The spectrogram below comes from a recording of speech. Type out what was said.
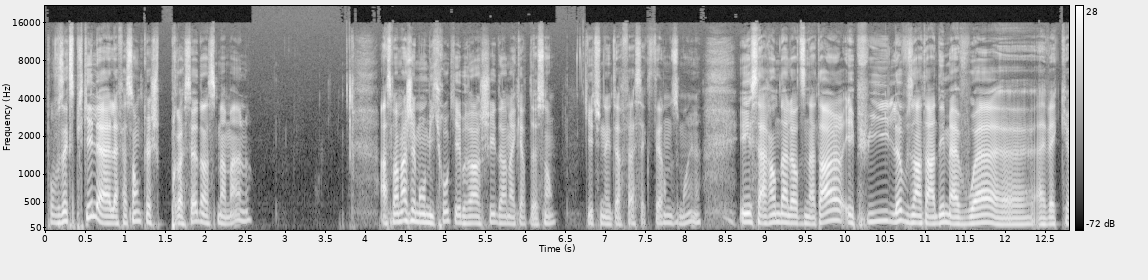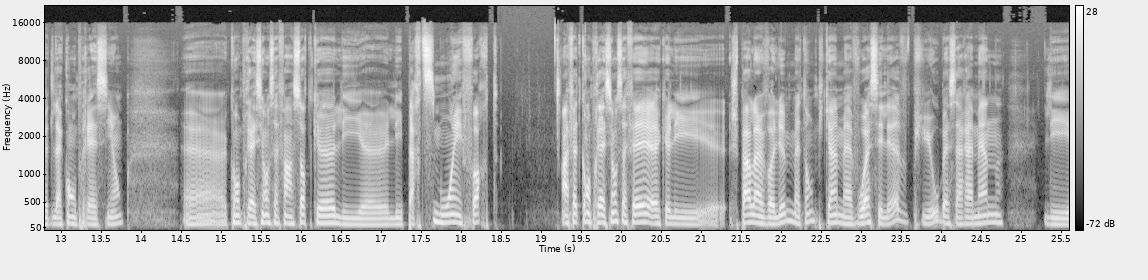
pour vous expliquer la, façon que je procède en ce moment, là, en ce moment, j'ai mon micro qui est branché dans ma carte de son qui est une interface externe du moins. Et ça rentre dans l'ordinateur. Et puis là, vous entendez ma voix euh, avec de la compression. Euh, compression, ça fait en sorte que les, euh, les, parties moins fortes. En fait, compression, ça fait que les. Je parle à un volume, mettons, puis quand ma voix s'élève plus haut, ben, ça ramène les,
